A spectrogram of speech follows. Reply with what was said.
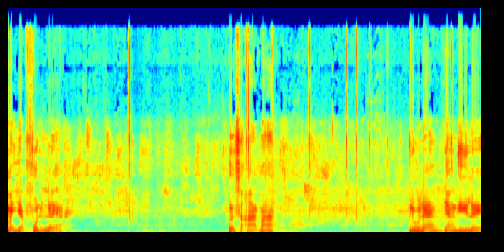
ไม่เหยียบฝุ่นเลยอะพื้นสะอาดมาก ดูแลอย่างดีเลย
